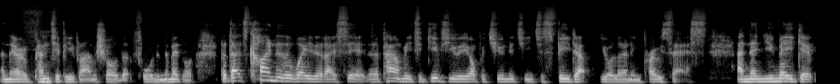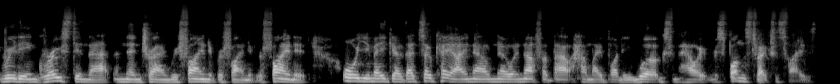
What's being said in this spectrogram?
And there are plenty of people I'm sure that fall in the middle. But that's kind of the way that I see it. That a power meter gives you the opportunity to speed up your learning process. And then you may get really engrossed in that and then try and refine it, refine it, refine it. Or you may go, that's okay, I now know enough about how my body works and how it responds to exercise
